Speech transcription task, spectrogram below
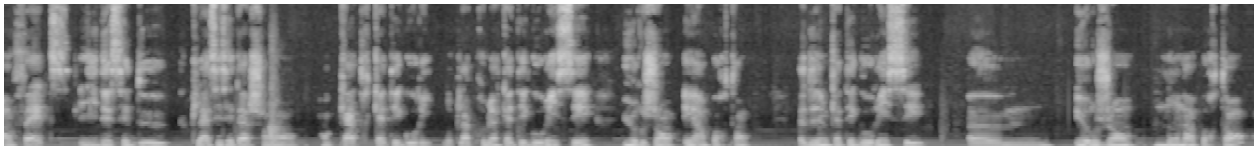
en fait, l'idée, c'est de classer ces tâches en, quatre catégories. Donc la première catégorie, c'est urgent et important. La deuxième catégorie, c'est euh, urgent, non important.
